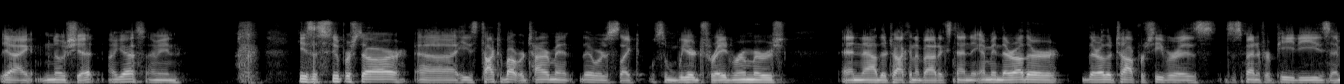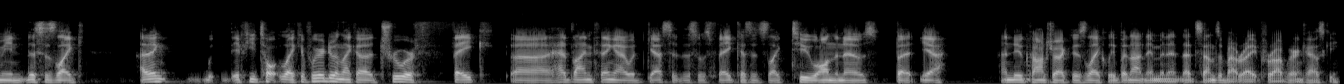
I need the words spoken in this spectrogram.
Yeah, I, no shit. I guess. I mean, he's a superstar. Uh, he's talked about retirement. There was like some weird trade rumors, and now they're talking about extending. I mean, their other their other top receiver is suspended for PEDs. I mean, this is like, I think if you told like if we were doing like a true or fake uh, headline thing, I would guess that this was fake because it's like two on the nose. But yeah, a new contract is likely but not imminent. That sounds about right for Rob Gronkowski.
